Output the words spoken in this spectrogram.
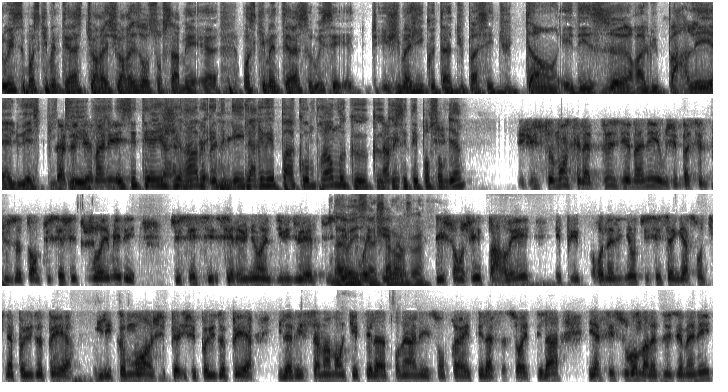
Louis, moi ce qui m'intéresse, tu as, tu as raison sur ça, mais euh, moi ce qui m'intéresse, Louis, c'est, j'imagine que tu as dû passer du temps et des heures à lui parler, à lui expliquer, année. et c'était ingérable, deuxième et, il n'arrivait pas à comprendre que, que, que c'était pour son bien. Justement, c'est la deuxième année où j'ai passé le plus de temps. Tu sais, j'ai toujours aimé les, tu sais, ces, ces réunions individuelles. Tu Bah sais, oui, pour essayer ouais. d'échanger, parler. Et puis Ronaldinho, tu sais, c'est un garçon qui n'a pas eu de père. Il est comme moi, j'ai pas, eu de père. Il avait sa maman qui était là la première année, son frère était là, sa soeur était là. Et assez souvent dans la deuxième année,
